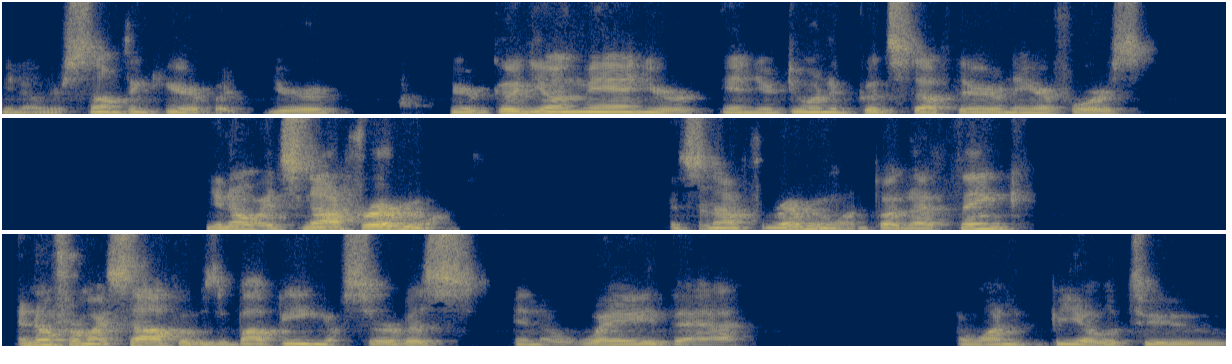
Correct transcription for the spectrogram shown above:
You know, there's something here, but you're you're a good young man. You're and you're doing good stuff there in the Air Force. You know, it's not for everyone. It's not for everyone, but I think I know for myself, it was about being of service in a way that I wanted to be able to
